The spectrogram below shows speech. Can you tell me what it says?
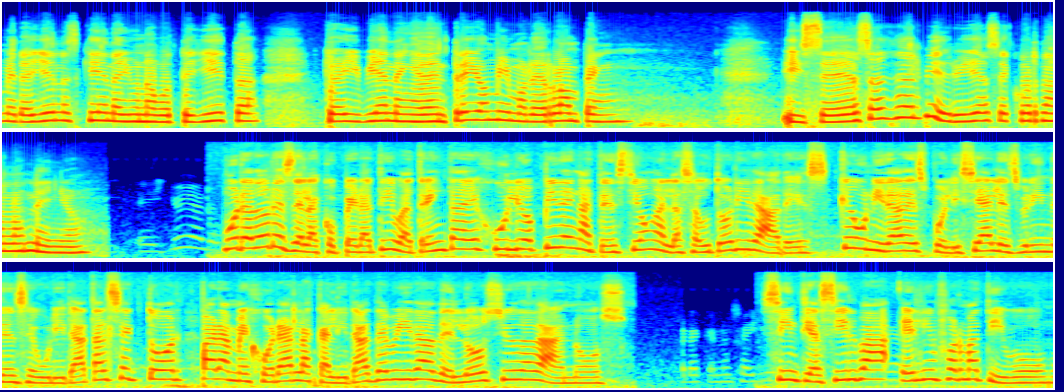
Mira, ahí en la esquina hay una botellita que ahí vienen, entre ellos mismos le rompen y se hace el vidrio y ya se cortan los niños. Moradores de la cooperativa 30 de julio piden atención a las autoridades, que unidades policiales brinden seguridad al sector para mejorar la calidad de vida de los ciudadanos. Cintia Silva, El Informativo.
